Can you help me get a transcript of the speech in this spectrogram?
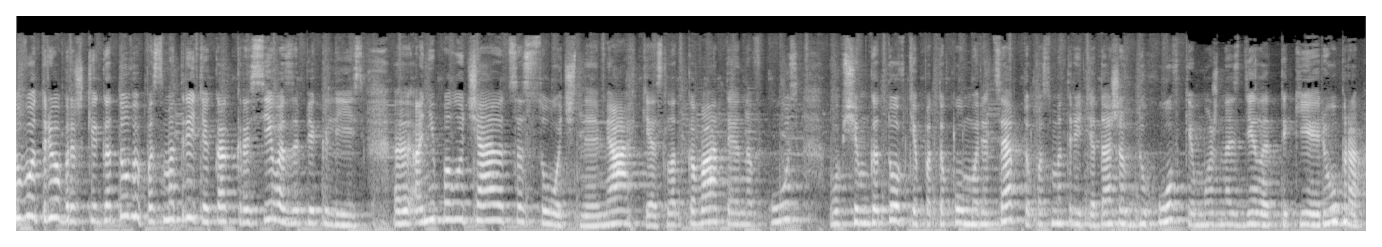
Ну вот ребрышки готовы, посмотрите, как красиво запеклись. Э, они получаются сочные, мягкие, сладковатые на вкус. В общем, готовьте по такому рецепту, посмотрите, даже в духовке можно сделать такие ребра,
